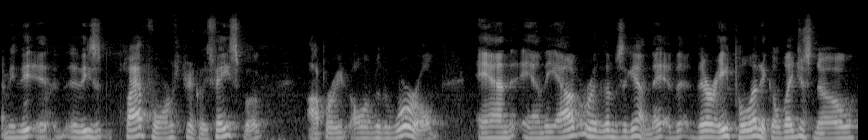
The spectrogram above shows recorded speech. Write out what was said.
I mean, the, these platforms, particularly Facebook, operate all over the world, and and the algorithms again, they they're apolitical. They just know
